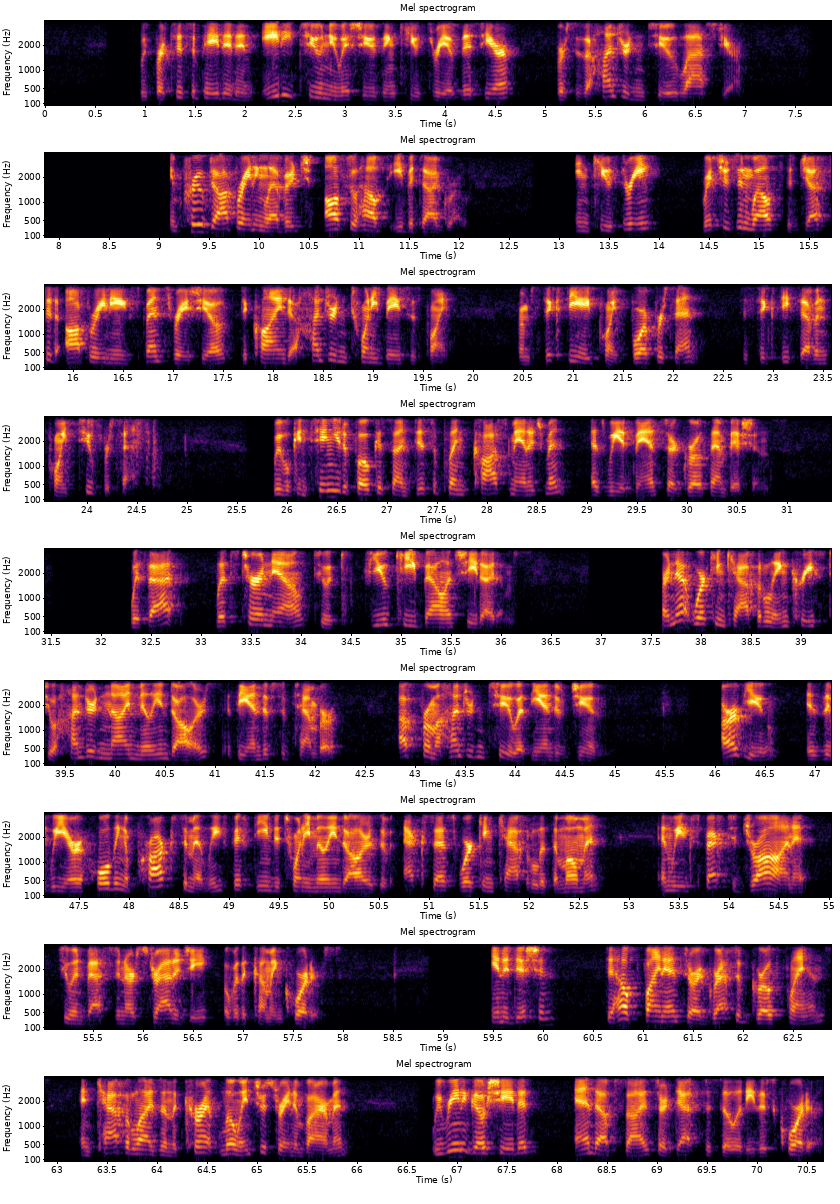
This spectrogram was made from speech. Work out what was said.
We participated in 82 new issues in Q3 of this year versus 102 last year. Improved operating leverage also helped EBITDA growth. In Q3, Richardson Wealth's adjusted operating expense ratio declined 120 basis points from 68.4% to 67.2%. We will continue to focus on disciplined cost management as we advance our growth ambitions. With that, let's turn now to a few key balance sheet items. Our net working capital increased to 109 million dollars at the end of September, up from 102 at the end of June. Our view is that we are holding approximately 15 million-20 million dollars of excess working capital at the moment, and we expect to draw on it to invest in our strategy over the coming quarters. In addition, to help finance our aggressive growth plans and capitalize on the current low interest rate environment, we renegotiated and upsized our debt facility this quarter.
